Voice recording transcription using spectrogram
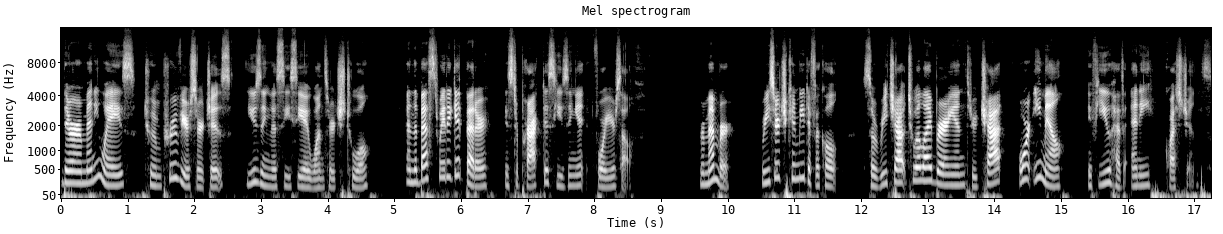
There are many ways to improve your searches using the CCA OneSearch tool, and the best way to get better is to practice using it for yourself. Remember, Research can be difficult, so reach out to a librarian through chat or email if you have any questions.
